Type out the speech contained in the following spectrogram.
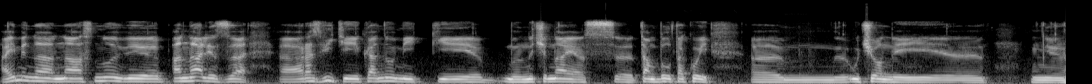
а именно на основе анализа э, развития экономики, начиная с... Там был такой э, ученый... Э,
